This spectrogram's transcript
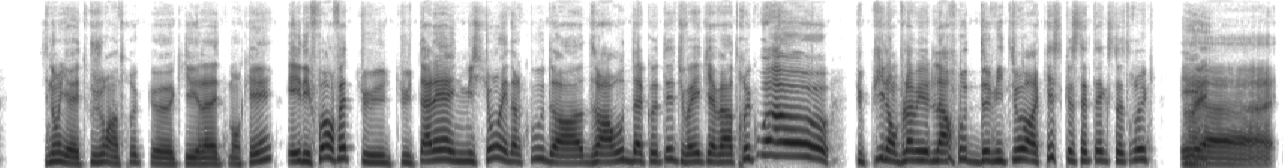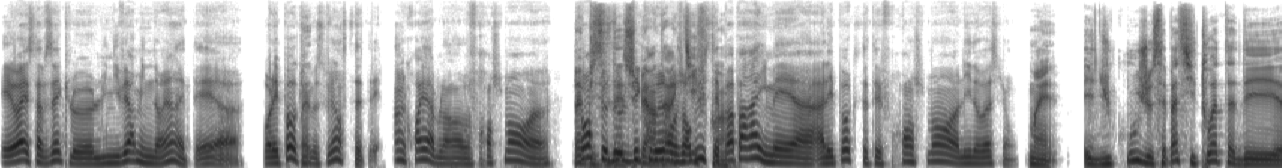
sinon, il y avait toujours un truc euh, qui allait te manquer. Et des fois, en fait, tu tu t'allais à une mission et d'un coup, dans, dans la route d'à côté, tu voyais qu'il y avait un truc. Waouh Tu piles en plein milieu de la route, demi-tour. Qu'est-ce que c'était que ce truc? Et, Ouais. euh, et ouais, ça faisait que l'univers, mine de rien, était. euh, pour l'époque, Ouais. je me souviens, c'était incroyable. hein, Franchement, euh, je pense que de le découvrir aujourd'hui, c'était quoi. pas pareil, mais à l'époque, c'était franchement l'innovation. Ouais. Et du coup, je sais pas si toi, tu as des,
